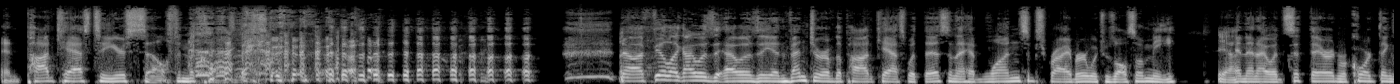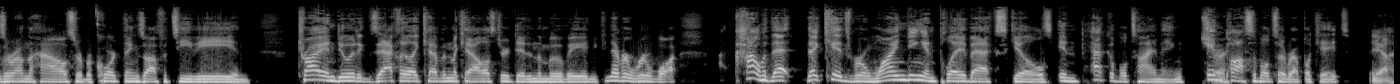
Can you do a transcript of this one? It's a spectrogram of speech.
and podcast to yourself in the closet. now I feel like I was I was the inventor of the podcast with this, and I had one subscriber, which was also me. Yeah. And then I would sit there and record things around the house or record things off of TV and try and do it exactly like Kevin McCallister did in the movie. And you can never rewind. How that that kid's rewinding and playback skills, impeccable timing, Sure. impossible to replicate Yeah.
